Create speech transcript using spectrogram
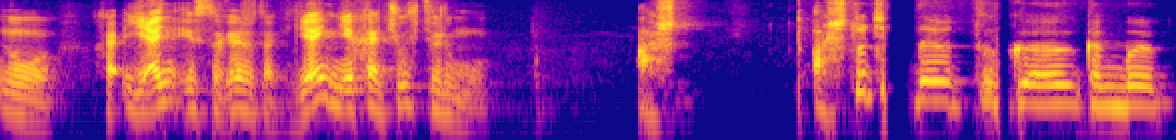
ну, я, скажу так, я не хочу в тюрьму. А, а что тебе дает, э, как бы,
